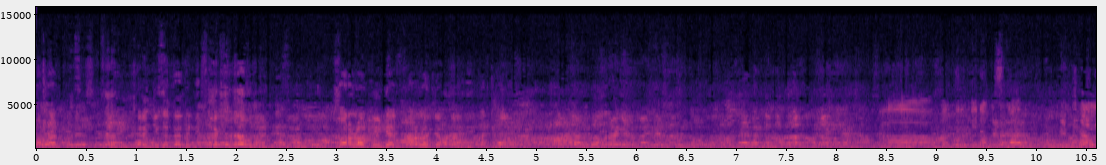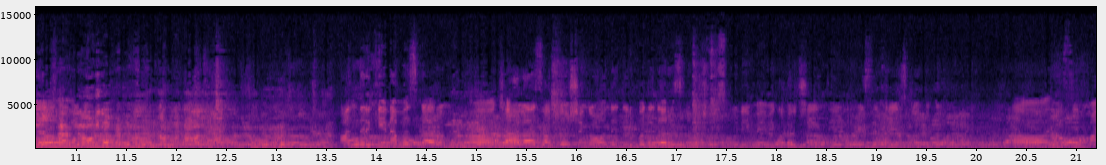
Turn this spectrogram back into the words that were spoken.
One or two days Chiranjeevi garu అయితే డిస్కషన్లో ఉందండి. త్వరలో డీటెయిల్స్ త్వరలో చెప్తాను. ఇది uh, అందరికీ నమస్కారం అందరికీ నమస్కారం ఆ, చాలా సంతోషంగా ఉంది. తిరుపతి దర్శనం చూసుకుని మేము ఇక్కడ వచ్చి థియేటర్ విజిట్ చేసినందుకు. ఈ సినిమా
